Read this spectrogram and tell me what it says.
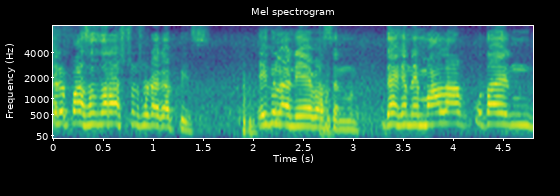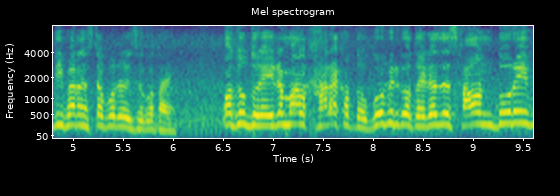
এটা পাঁচ হাজার আটশোশো টাকা পিস এগুলা নিয়ে বাঁচেন। দেখেন এই মাল আর কোথায় ডিফারেন্সটা পড়ে রয়েছে কোথায়? কত দূরে? এটা মাল খারা কত? গভীর কত? এটা যে সাউন্ড দূরেইব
